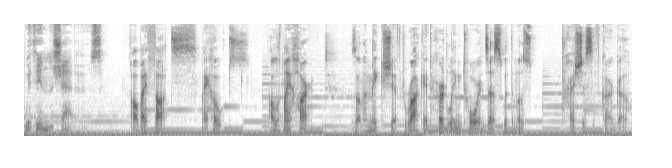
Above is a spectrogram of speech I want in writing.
within the shadows. All my thoughts, my hopes, all of my heart is on a makeshift rocket hurtling towards us with the most precious of cargo.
